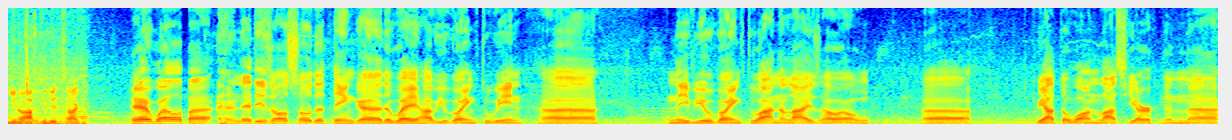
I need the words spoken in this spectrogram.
you know, after the attack. Yeah, well, but that is also the thing, uh, the way how you're going to win. Uh, And if you're going to analyze how uh, Kwiato won last year, then uh,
